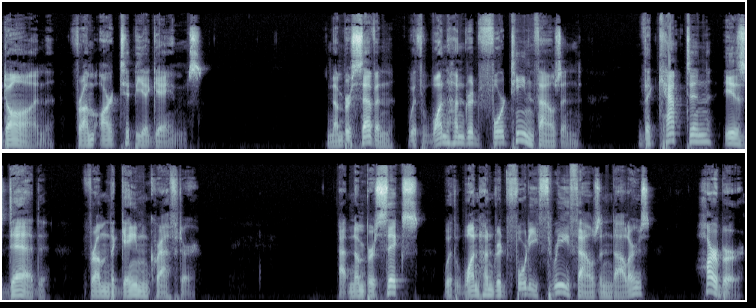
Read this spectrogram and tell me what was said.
Dawn from Artipia Games. Number 7, with 114,000, the Captain is Dead from The Game Crafter. At number 6, with $143,000, Harbor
